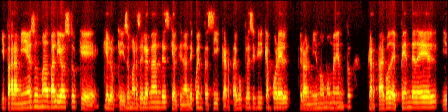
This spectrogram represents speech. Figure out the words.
Y para mí eso es más valioso que, que lo que hizo Marcel Hernández, que al final de cuentas sí, Cartago clasifica por él, pero al mismo momento Cartago depende de él y,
